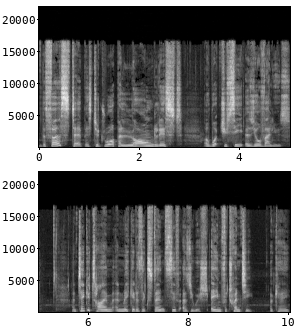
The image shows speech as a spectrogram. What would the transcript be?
the first step is to draw up a long list of what you see as your values and take your time and make it as extensive as you wish. Aim for 20, okay?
